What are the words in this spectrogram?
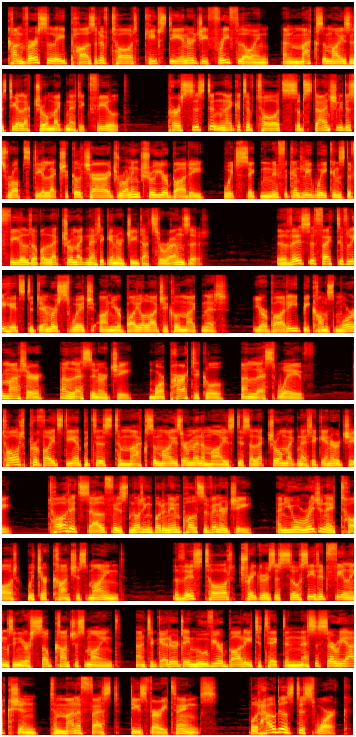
Conversely, positive thought keeps the energy free flowing and maximizes the electromagnetic field. Persistent negative thoughts substantially disrupt the electrical charge running through your body, which significantly weakens the field of electromagnetic energy that surrounds it. This effectively hits the dimmer switch on your biological magnet. Your body becomes more matter and less energy, more particle and less wave. Thought provides the impetus to maximize or minimize this electromagnetic energy. Thought itself is nothing but an impulse of energy and you originate thought with your conscious mind. This thought triggers associated feelings in your subconscious mind, and together they move your body to take the necessary action to manifest these very things. But how does this work?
